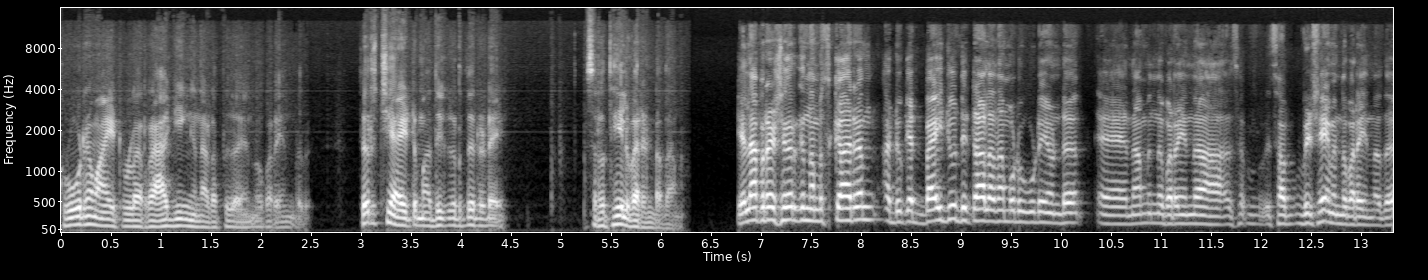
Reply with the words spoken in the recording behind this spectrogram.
ക്രൂരമായിട്ടുള്ള റാഗിങ് നടത്തുക എന്ന് പറയുന്നത് തീർച്ചയായിട്ടും അധികൃതരുടെ ശ്രദ്ധയിൽ വരേണ്ടതാണ്. എല്ലാ പ്രേക്ഷകർക്കും നമസ്കാരം. അഡ്വക്കേറ്റ് ബൈജു തിട്ടാല നമ്മുടെ കൂടെയുണ്ട്. നാം ഇന്ന് പറയുന്ന വിഷയം എന്ന് പറയുന്നത്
